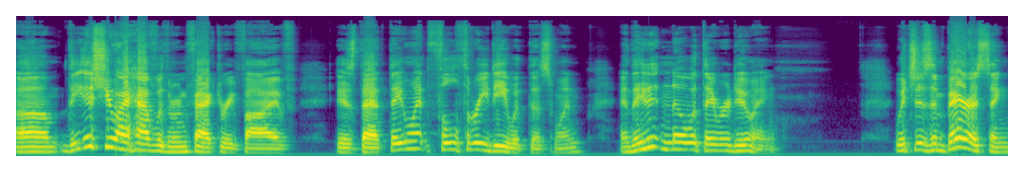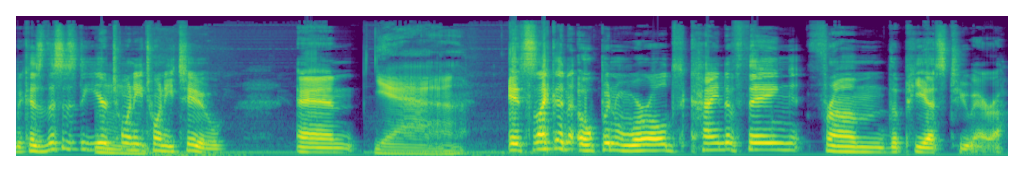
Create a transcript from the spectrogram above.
Um, the issue I have with Rune Factory Five is that they went full 3D with this one, and they didn't know what they were doing, which is embarrassing because this is the year Hmm. 2022, and Yeah. it's like an open world kind of thing from the PS2 era.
